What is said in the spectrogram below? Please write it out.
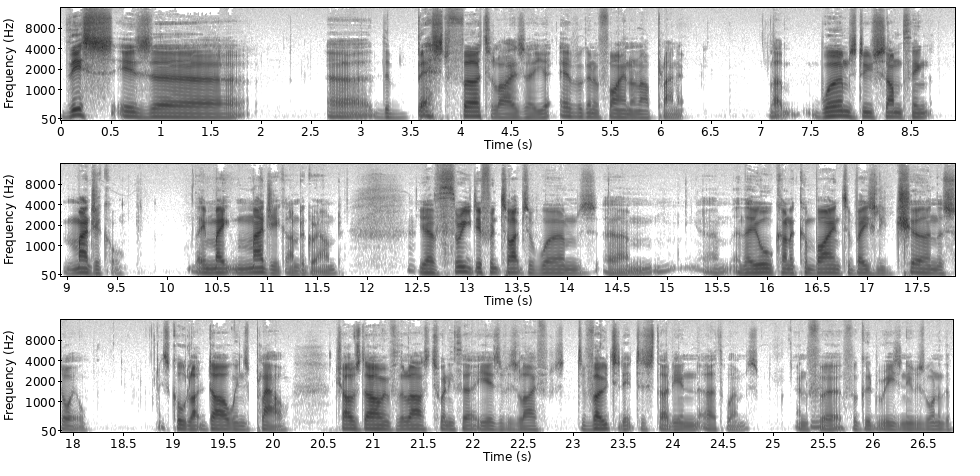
This is uh, uh, the best fertilizer you're ever going to find on our planet. Like worms do something magical. They make magic underground. You have three different types of worms, um, um, and they all kind of combine to basically churn the soil. It's called like Darwin's plough. Charles Darwin, for the last 20, 30 years of his life, devoted it to studying earthworms, and Mm. for, for good reason. He was one of the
